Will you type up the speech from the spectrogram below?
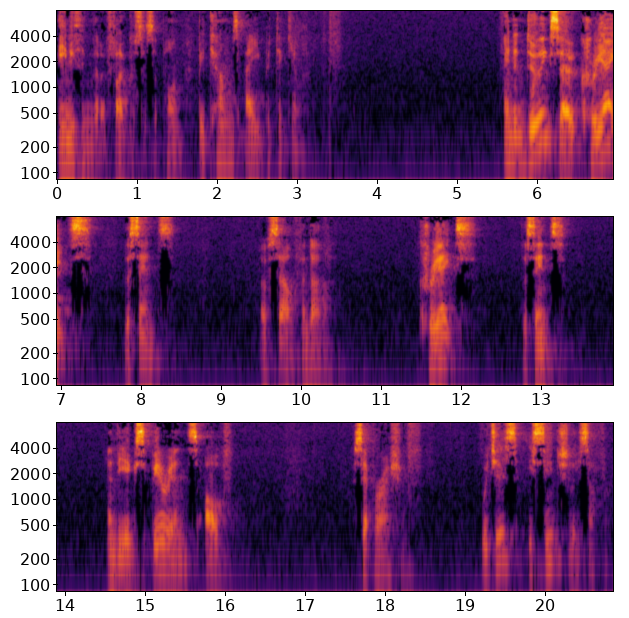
anything that it focuses upon, becomes a particular. And in doing so, creates the sense of self and other, creates the sense and the experience of separation, which is essentially suffering.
